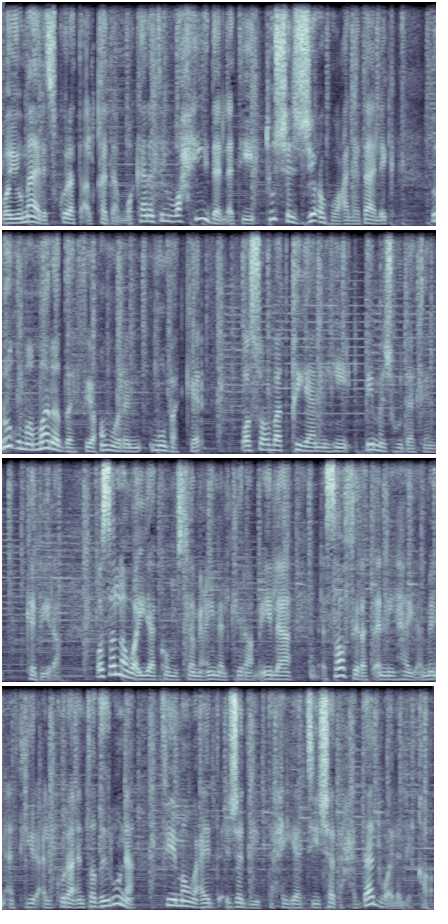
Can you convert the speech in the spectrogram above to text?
ويمارس كرة القدم وكانت الوحيدة التي تشجعه على ذلك رغم مرضه في عمر مبكر وصعوبة قيامه بمجهودات كبيرة. وصلنا وإياكم مستمعينا الكرام إلى صافرة النهاية من أثير الكرة. انتظرونا في موعد جديد. تحياتي شذى حداد وإلى اللقاء.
